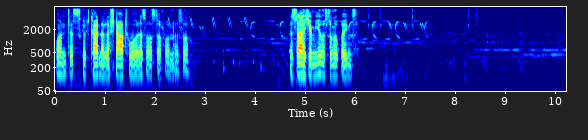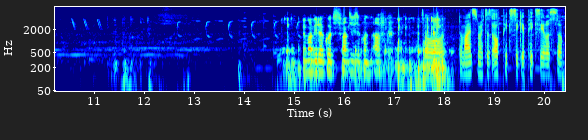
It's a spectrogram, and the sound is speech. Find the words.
Und es gibt keinerlei Statue oder sowas davon, also. Das ist ja Chemie-Rüstung übrigens. Ich bin mal wieder kurz 20 Sekunden auf. So, du meinst, du möchtest auch pixige Pixie-Rüstung?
